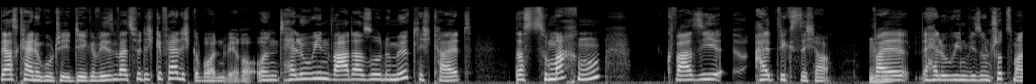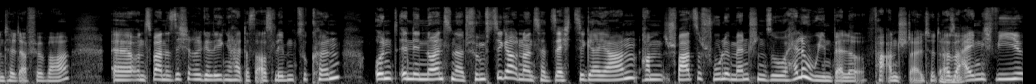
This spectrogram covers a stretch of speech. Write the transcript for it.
wäre es keine gute Idee gewesen, weil es für dich gefährlich geworden wäre. Und Halloween war da so eine Möglichkeit, das zu machen, quasi halbwegs sicher. Weil Halloween wie so ein Schutzmantel dafür war. Äh, und zwar eine sichere Gelegenheit, das ausleben zu können. Und in den 1950er und 1960er Jahren haben schwarze, schwule Menschen so Halloween-Bälle veranstaltet. Also eigentlich wie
